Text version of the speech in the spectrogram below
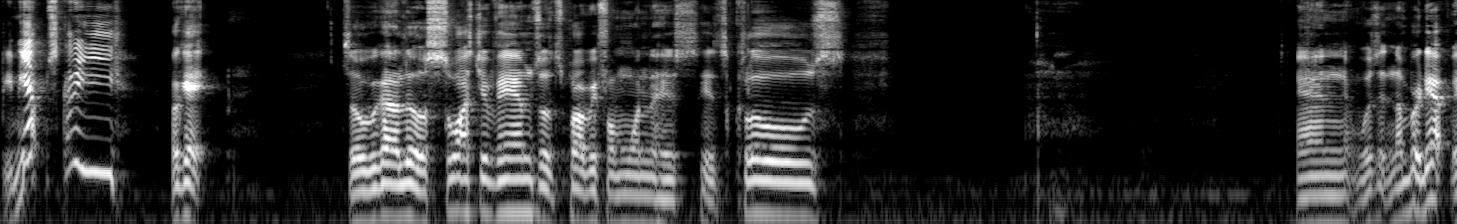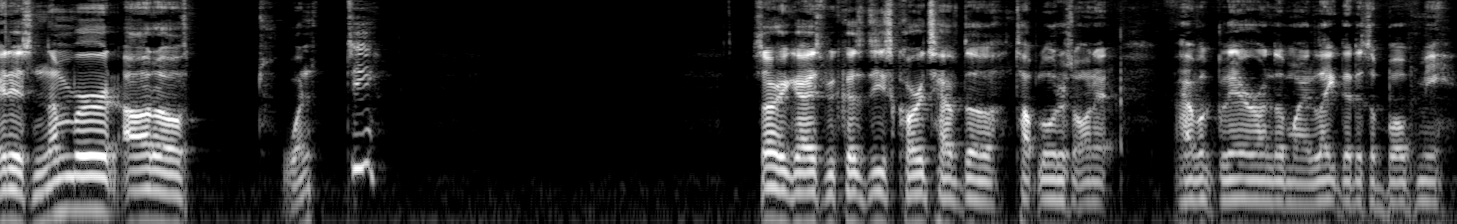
Beam me up, Scotty. Okay, so we got a little swatch of him. So it's probably from one of his his clothes. And was it numbered? Yep, it is numbered out of 20. Sorry guys, because these cards have the top loaders on it. I have a glare under my light that is above me.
